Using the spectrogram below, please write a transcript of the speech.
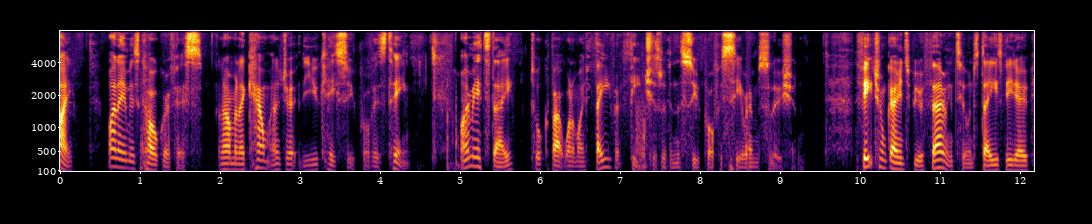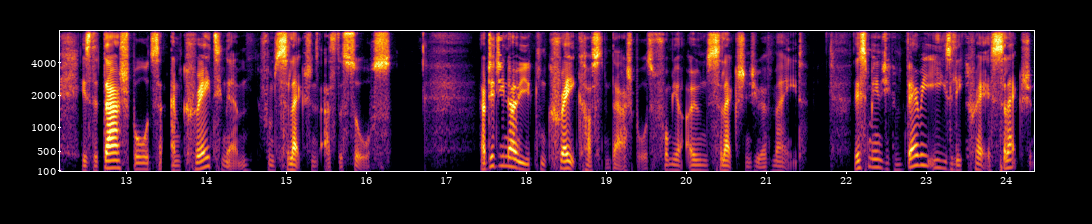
Hi, my name is Carl Griffiths and I'm an account manager at the UK SuperOffice team. I'm here today to talk about one of my favourite features within the SuperOffice CRM solution. The feature I'm going to be referring to in today's video is the dashboards and creating them from selections as the source. Now did you know you can create custom dashboards from your own selections you have made? This means you can very easily create a selection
